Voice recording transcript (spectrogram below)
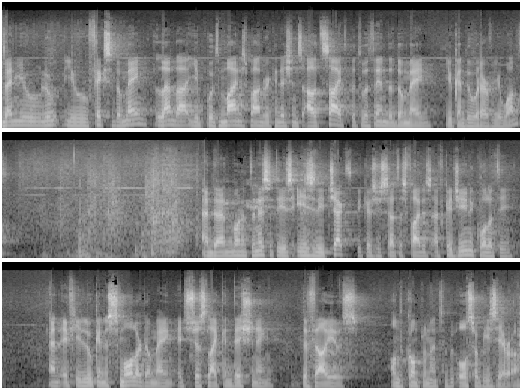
Then you, you fix a domain, lambda, you put minus boundary conditions outside, but within the domain you can do whatever you want. And then monotonicity is easily checked because you satisfy this FKG inequality. And if you look in a smaller domain, it's just like conditioning the values on the complement to also be zero,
